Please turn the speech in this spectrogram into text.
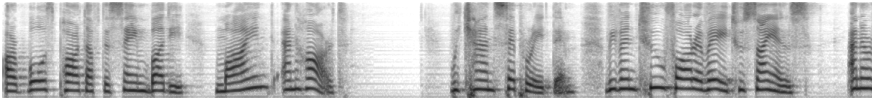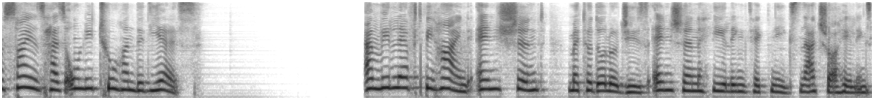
are both part of the same body, mind and heart. We can't separate them. We went too far away to science, and our science has only 200 years. And we left behind ancient methodologies, ancient healing techniques, natural healings.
